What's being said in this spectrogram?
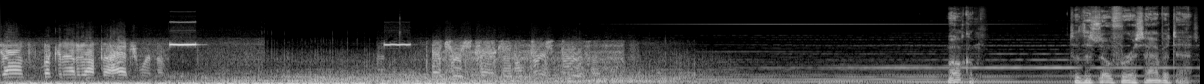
John's looking at it out the hatch window. Picture's tracking. Welcome to the Zopherus habitat.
